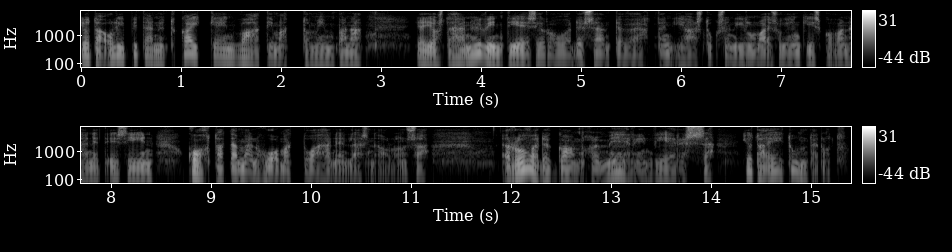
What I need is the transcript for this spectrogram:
jota oli pitänyt kaikkein vaatimattomimpana, ja josta hän hyvin tiesi rouva de Saint-Verten ihastuksen ilmaisujen kiskovan hänet esiin kohta tämän huomattua hänen läsnäolonsa. Rova de Gambremerin vieressä, jota ei tuntenut.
